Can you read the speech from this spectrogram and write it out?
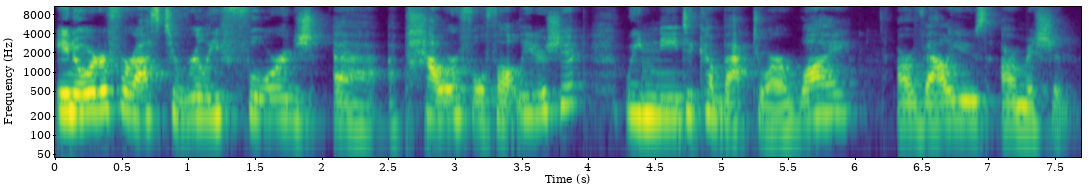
in order for us to really forge a, a, powerful thought leadership, we need to come back to our why, our values, our mission.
